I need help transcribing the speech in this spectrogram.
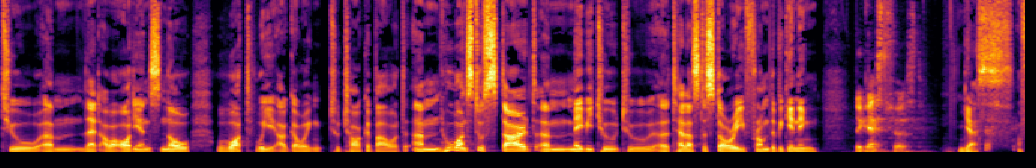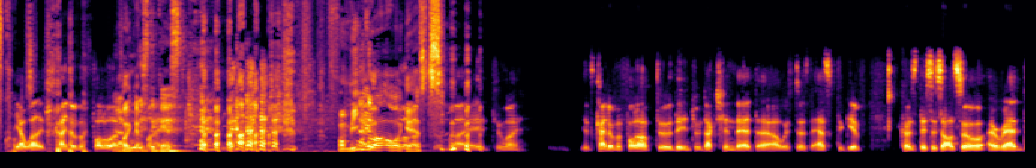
to um, let our audience know what we are going to talk about. Um, who wants to start? Um, maybe to to uh, tell us the story from the beginning. The guest first. Yes, of course. Yeah, well, it's kind of a follow up. yeah, who is the guest? For me, you are all guests. to my, to my, it's kind of a follow up to the introduction that uh, I was just asked to give because this is also a red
